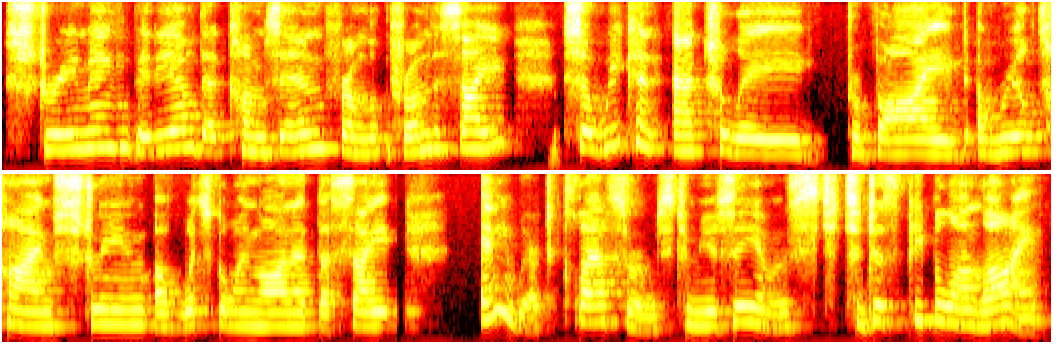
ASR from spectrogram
streaming video that comes in from from the site. So we can actually provide a real-time stream of what's going on at the site anywhere to classrooms, to museums, to just people online.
